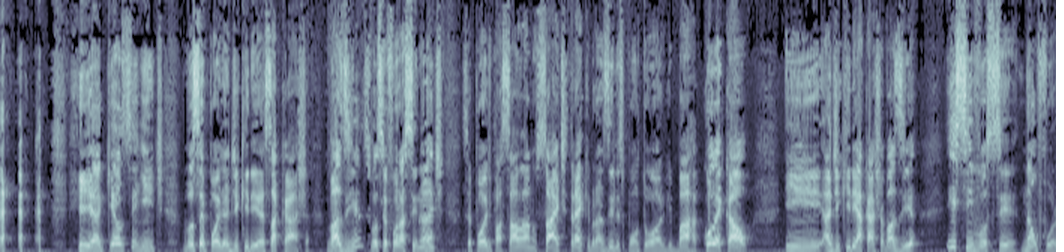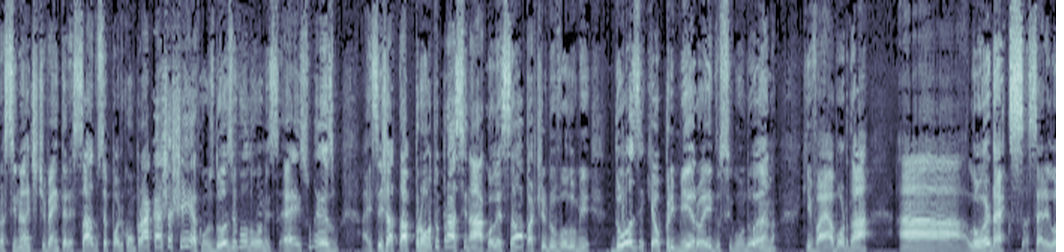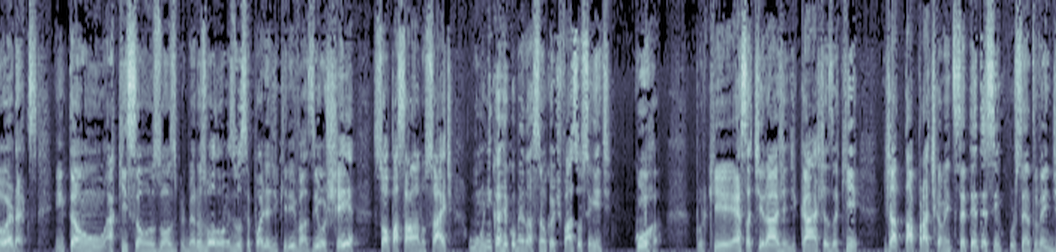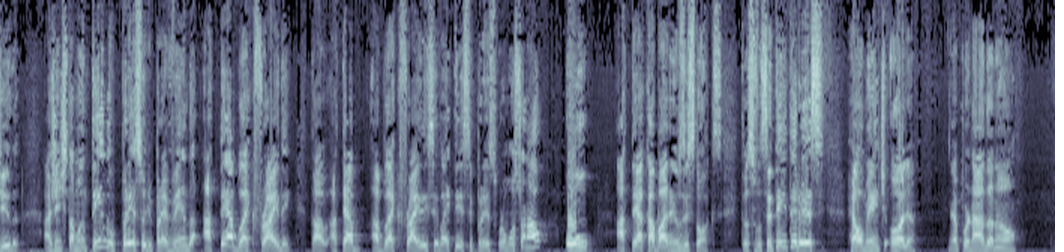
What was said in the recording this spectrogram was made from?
e aqui é o seguinte: você pode adquirir essa caixa vazia, se você for assinante, você pode passar lá no site trekbrasilis.org/colecal e adquirir a caixa vazia. E se você não for assinante, tiver interessado, você pode comprar a caixa cheia com os 12 volumes. É isso mesmo. Aí você já está pronto para assinar a coleção a partir do volume 12, que é o primeiro aí do segundo ano, que vai abordar a Lower Decks, a série Lower Decks. Então, aqui são os 11 primeiros volumes, você pode adquirir vazio ou cheia, só passar lá no site. A única recomendação que eu te faço é o seguinte: corra, porque essa tiragem de caixas aqui já está praticamente 75% vendida. A gente está mantendo o preço de pré-venda até a Black Friday. Tá? Até a Black Friday você vai ter esse preço promocional ou até acabarem os estoques. Então, se você tem interesse, realmente, olha, não é por nada não,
